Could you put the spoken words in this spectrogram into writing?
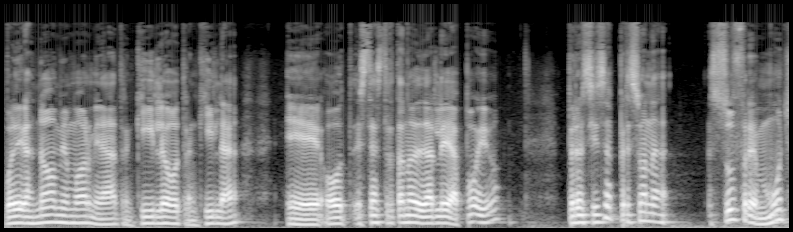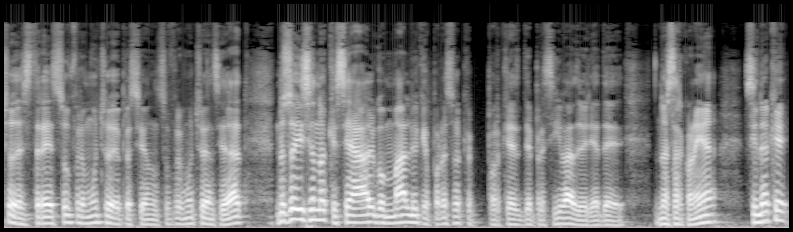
vos digas, no, mi amor, mira, tranquilo, tranquila, eh, o estás tratando de darle apoyo, pero si esa persona sufre mucho de estrés, sufre mucho de depresión, sufre mucho de ansiedad. No estoy diciendo que sea algo malo y que por eso, que porque es depresiva, deberías de no estar con ella, sino que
